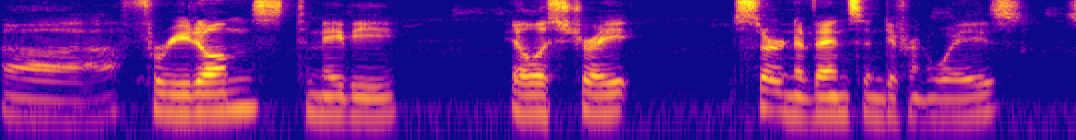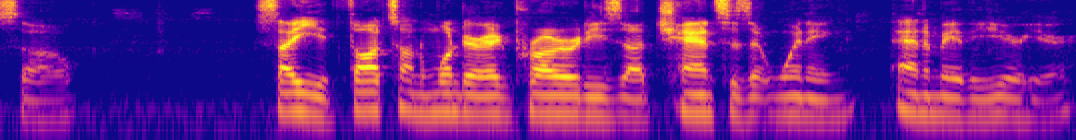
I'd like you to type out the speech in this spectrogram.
uh, freedoms to maybe illustrate certain events in different ways. So, Saeed, thoughts on Wonder Egg Priority's uh, chances at winning Anime of the Year here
